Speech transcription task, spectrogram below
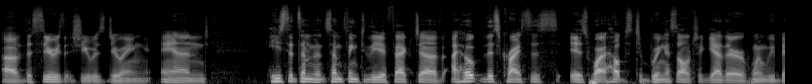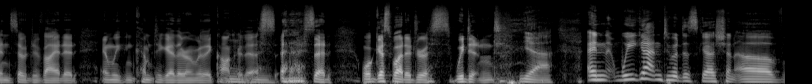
of the series that she was doing, and he said something something to the effect of, "I hope this crisis is what helps to bring us all together when we've been so divided, and we can come together and really conquer mm-hmm. this." And I said, "Well, guess what, Idris? We didn't." Yeah. And we got into a discussion of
